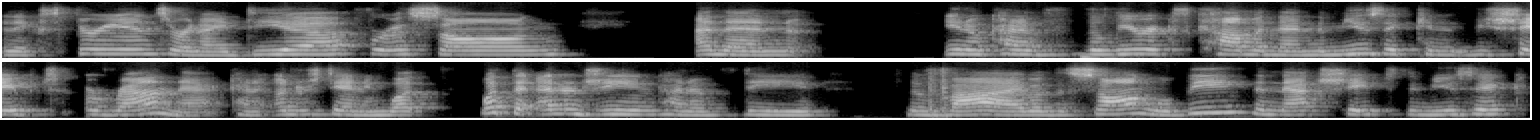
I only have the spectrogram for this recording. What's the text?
an experience or an idea for a song, and then you know, kind of the lyrics come and then the music can be shaped around that, kind of understanding what what the energy and kind of the the vibe of the song will be, then that shapes the music.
